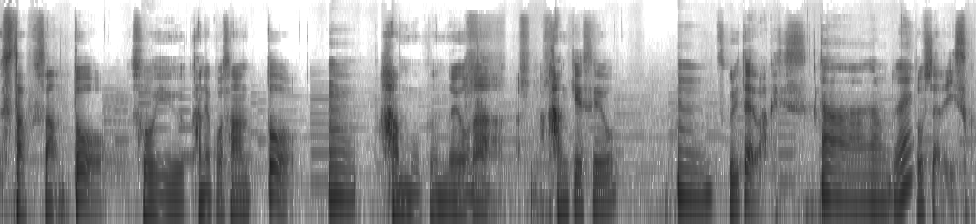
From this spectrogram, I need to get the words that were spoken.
スタッフさんとそういう金子さんとうん。ハム君のような関係性をうん。作りたいわけです。ああなるほどね。どうしたらいいですか？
